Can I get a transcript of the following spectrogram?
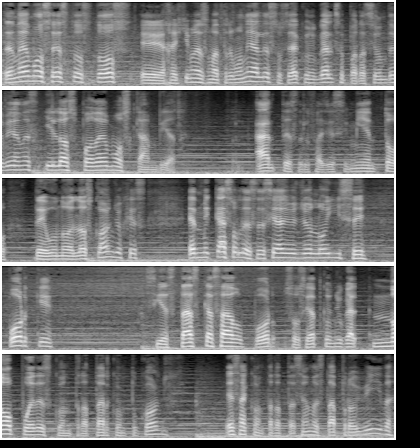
Tenemos estos dos eh, regímenes matrimoniales, sociedad conyugal, separación de bienes, y los podemos cambiar antes del fallecimiento de uno de los cónyuges. En mi caso les decía yo, yo lo hice porque si estás casado por sociedad conyugal no puedes contratar con tu cónyuge. Esa contratación está prohibida.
